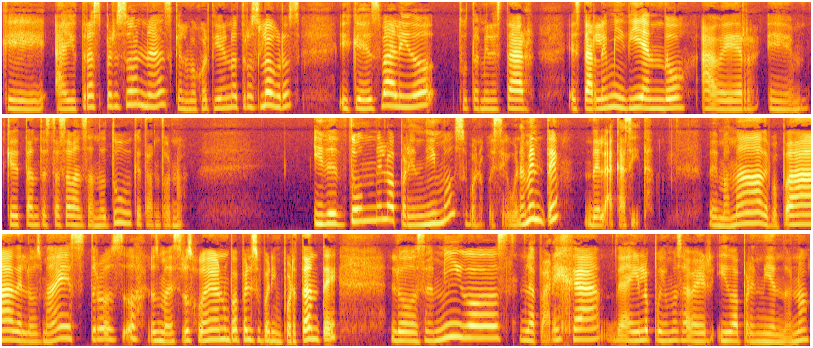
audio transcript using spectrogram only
que hay otras personas que a lo mejor tienen otros logros y que es válido tú también estar, estarle midiendo a ver em, qué tanto estás avanzando tú, qué tanto no. ¿Y de dónde lo aprendimos? Bueno, pues seguramente de la casita, de mamá, de papá, de los maestros. Oh, los maestros juegan un papel súper importante. Los amigos, la pareja, de ahí lo pudimos haber ido aprendiendo, ¿no?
